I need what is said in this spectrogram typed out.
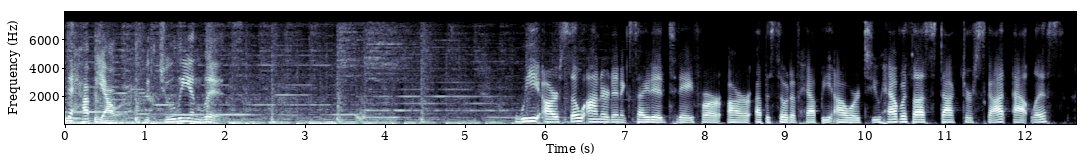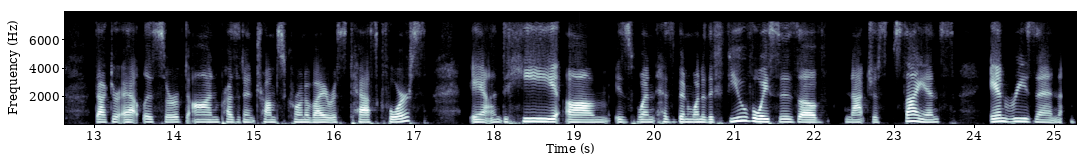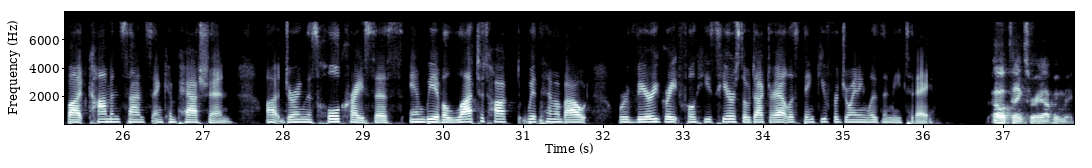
Welcome to Happy Hour with Julie and Liz. We are so honored and excited today for our episode of Happy Hour to have with us Dr. Scott Atlas. Dr. Atlas served on President Trump's coronavirus task force, and he um, is one has been one of the few voices of not just science and reason, but common sense and compassion uh, during this whole crisis. And we have a lot to talk with him about. We're very grateful he's here. So, Dr. Atlas, thank you for joining Liz and me today. Oh, thanks for having me.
